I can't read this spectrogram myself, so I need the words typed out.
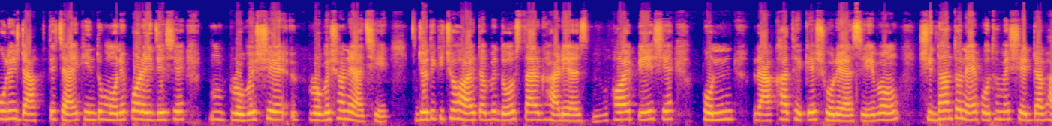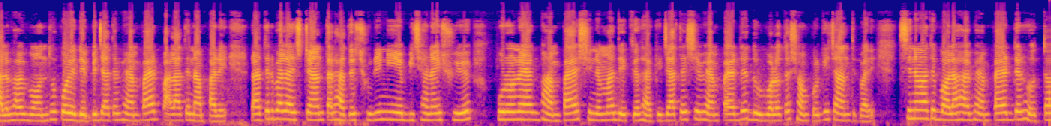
পুলিশ ডাকতে চায়, কিন্তু মনে পড়ে যে সে প্রবেশে, প্রবেশনে আছে। যদি কিছু হয়, তবে দোষ তার ঘাড়ে আসবে। ভয় পেয়ে সে ফোন রাখা থেকে সরে আসে এবং সিদ্ধান্ত নেয় প্রথমে শেডটা ভালোভাবে বন্ধ করে দেবে যাতে ভ্যাম্পায়ার পালাতে না পারে। রাতের বেলা স্ট্যান তার হাতে ছুরি নিয়ে বিছানায় শুয়ে পুরনো এক ভ্যাম্পায়ার সিনেমা দেখতে থাকে, যাতে সে ভ্যাম্পায়ারদের দুর্বলতা সম্পর্কে জানতে পারে। সিনেমাতে বলা হয় ভ্যাম্পায়ারদের হত্যা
